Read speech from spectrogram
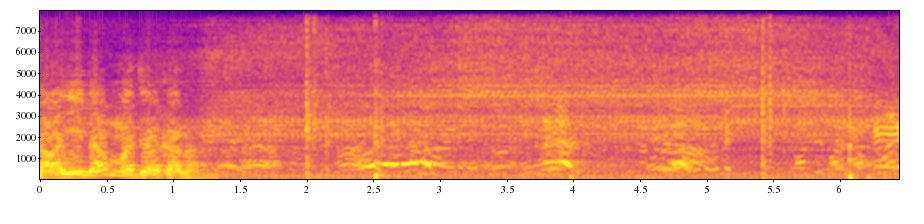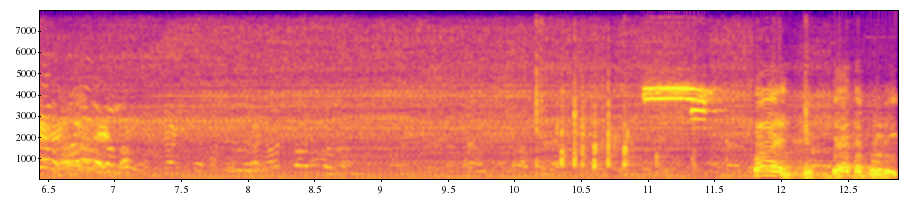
సాయినా మజాకానా. పాయింట్ బేతపూడి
